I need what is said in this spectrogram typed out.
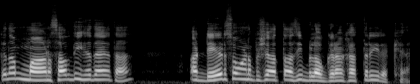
ਕਹਿੰਦਾ ਮਾਨ ਸਾਹਿਬ ਦੀ ਹਦਾਇਤ ਆ ਆ 150 ਅਣਪਛਾਤਾ ਸੀ ਬਲੌਗਰਾਂ ਖਾਤਰ ਹੀ ਰੱਖਿਆ।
